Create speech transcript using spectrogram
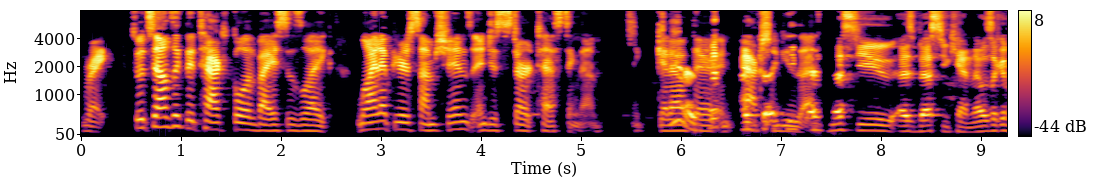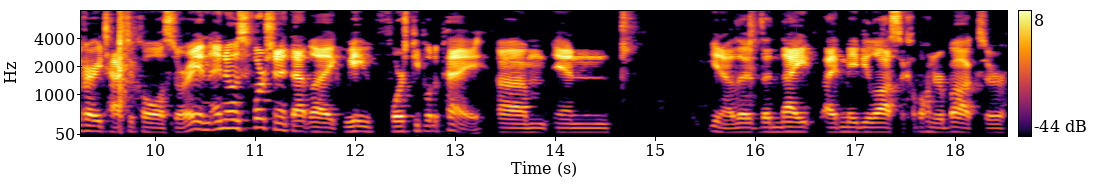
Right. So it sounds like the tactical advice is like line up your assumptions and just start testing them. Like get yeah, out there and actually do that as best you as best you can. That was like a very tactical story, and, and it was fortunate that like we forced people to pay. Um, and you know the the night I maybe lost a couple hundred bucks or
